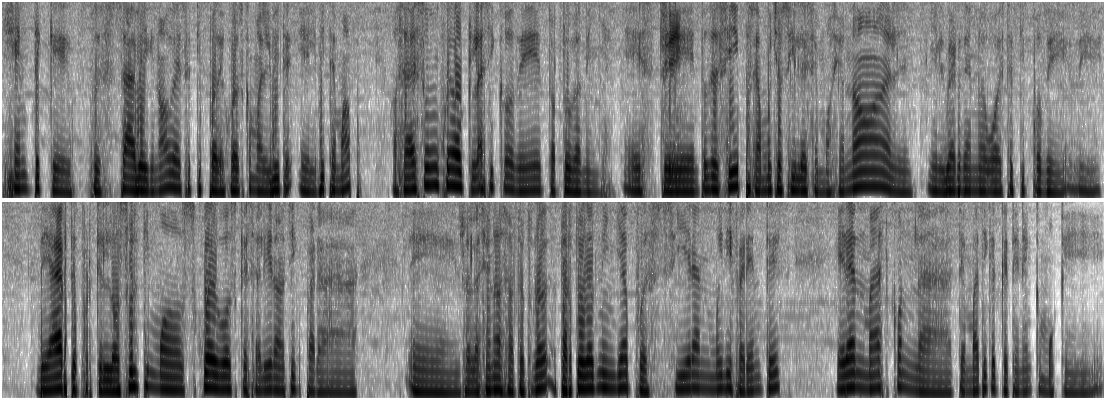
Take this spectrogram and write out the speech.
gente que pues sabe, ¿no? Ese tipo de juegos como el beat, el beat 'em up. O sea, es un juego clásico de Tortugas Ninja. Este, Sí. entonces sí, pues a muchos sí les emocionó el, el ver de nuevo este tipo de, de- de arte, porque los últimos juegos que salieron así para eh, relacionados a Tortuga- Tortugas Ninja, pues sí eran muy diferentes. Eran más con la temática que tenían como que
